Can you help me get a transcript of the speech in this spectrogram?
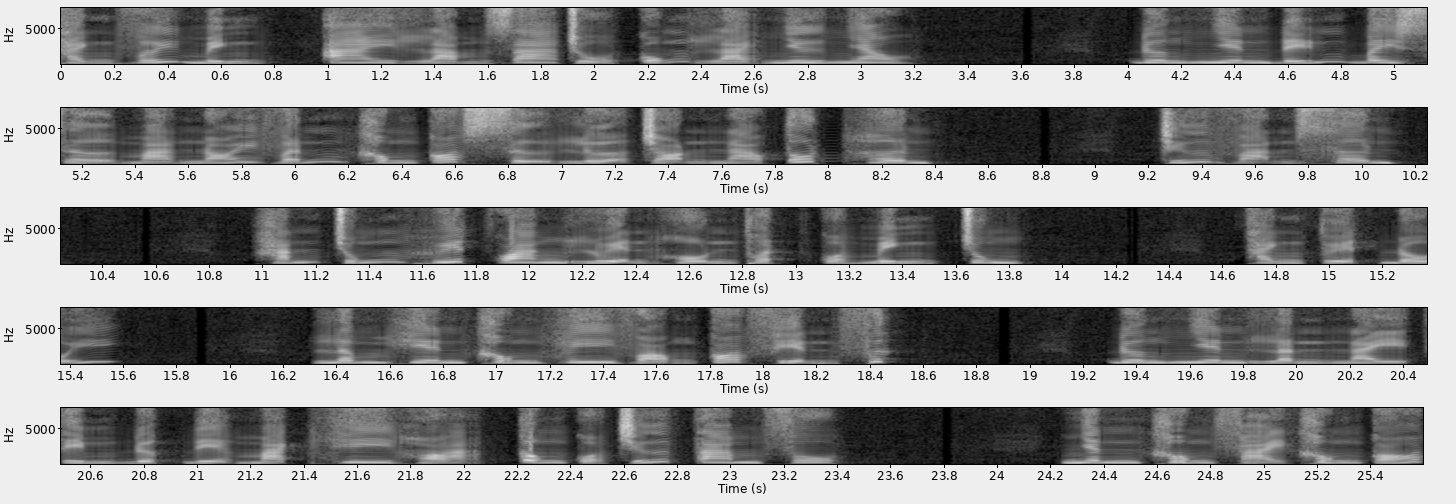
Thành với mình, ai làm gia chủ cũng là như nhau. Đương nhiên đến bây giờ mà nói vẫn không có sự lựa chọn nào tốt hơn. Chứ Vạn Sơn. Hắn chúng huyết quang luyện hồn thuật của mình chung. Thành tuyệt đối. Lâm Hiên không hy vọng có phiền phức. Đương nhiên lần này tìm được địa mạch hy hỏa công của chữ Tam Phu. Nhân không phải không có.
